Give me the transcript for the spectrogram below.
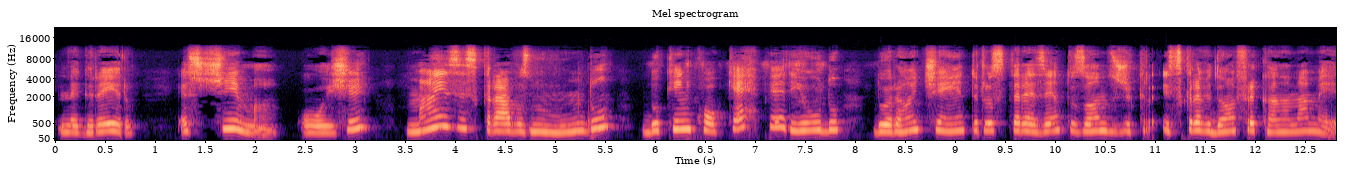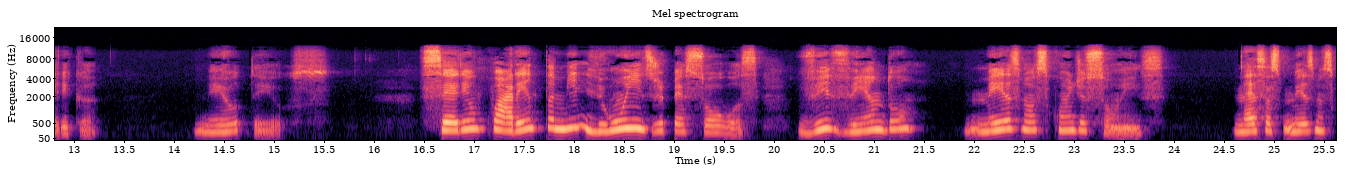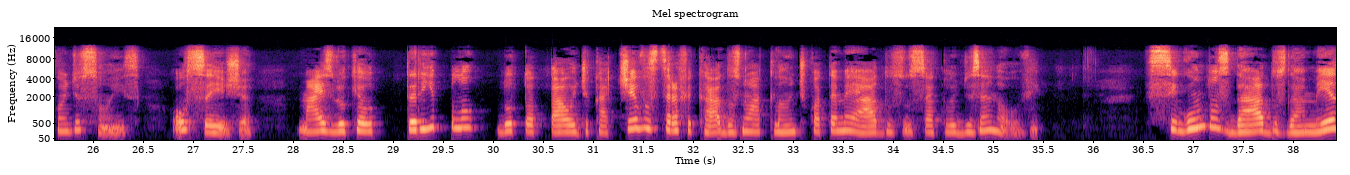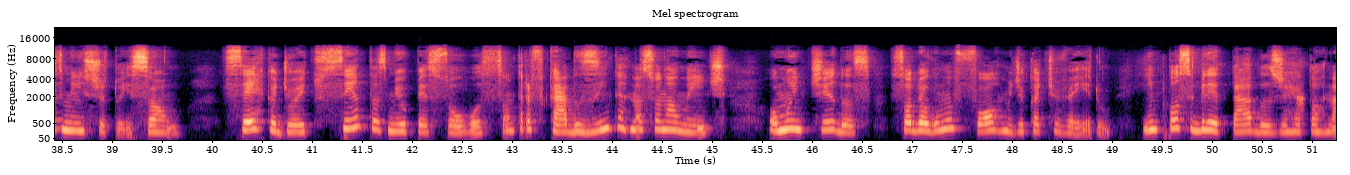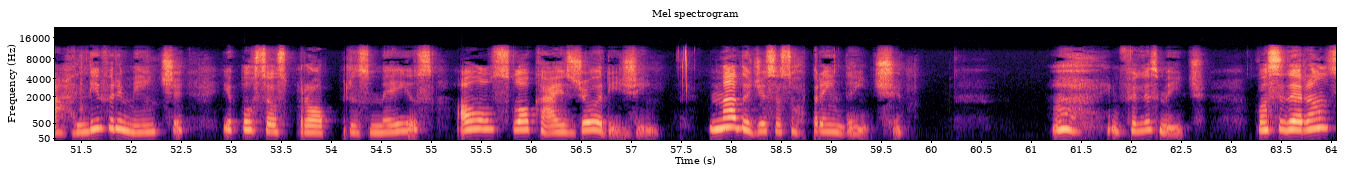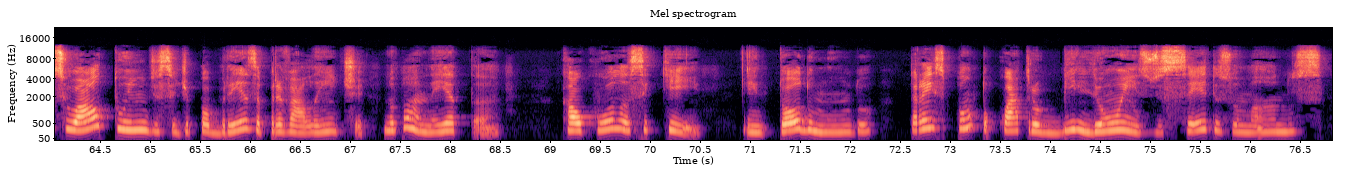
negreiro, estima hoje mais escravos no mundo do que em qualquer período durante entre os 300 anos de escravidão africana na América. Meu Deus! seriam 40 milhões de pessoas vivendo mesmas condições, nessas mesmas condições, ou seja, mais do que o triplo do total de cativos traficados no Atlântico até meados do século XIX. Segundo os dados da mesma instituição, cerca de 800 mil pessoas são traficadas internacionalmente ou mantidas sob alguma forma de cativeiro, impossibilitadas de retornar livremente e por seus próprios meios aos locais de origem. Nada disso é surpreendente. Ah, infelizmente. Considerando-se o alto índice de pobreza prevalente no planeta, calcula-se que, em todo o mundo, 3,4 bilhões de seres humanos,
